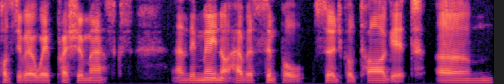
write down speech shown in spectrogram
positive airway pressure masks and they may not have a simple surgical target. Um,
